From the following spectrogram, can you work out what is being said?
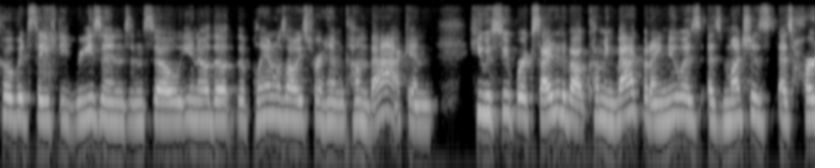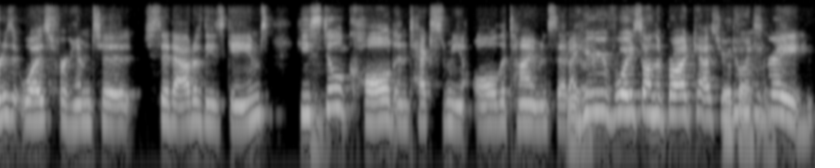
COVID safety reasons, and so you know the the plan was always for him come back, and he was super excited about coming back. But I knew as as much as as hard as it was for him to sit out of these games, he Mm. still called and texted me all the time and said, "I hear your voice on the broadcast. You're That's doing awesome. great."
